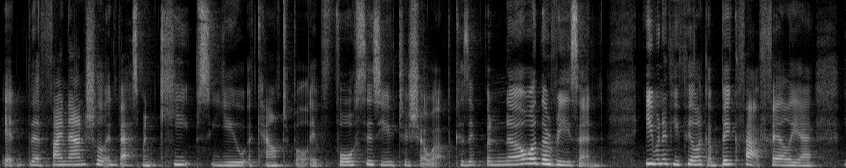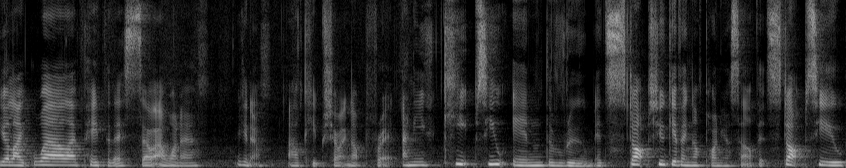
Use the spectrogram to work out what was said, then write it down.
it the financial investment keeps you accountable it forces you to show up because if for no other reason even if you feel like a big fat failure you're like well i've paid for this so i want to you know i'll keep showing up for it and it keeps you in the room it stops you giving up on yourself it stops you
